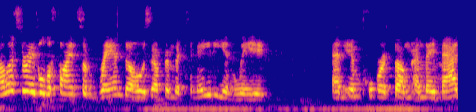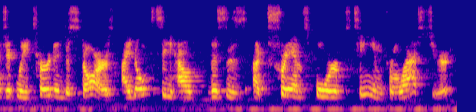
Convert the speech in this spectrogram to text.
Unless they're able to find some randos up in the Canadian League and import them and they magically turn into stars, I don't see how this is a transformed team from last year.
